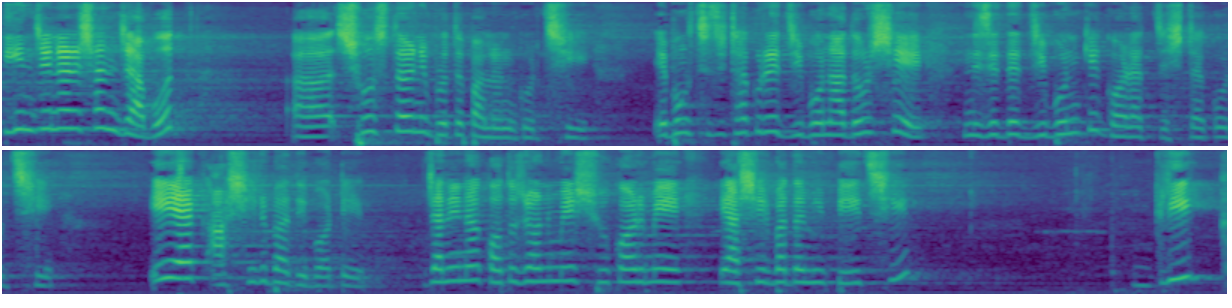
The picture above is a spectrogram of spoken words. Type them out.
তিন জেনারেশন যাবৎ আহ, স্বস্তায়নী ব্রত পালন করছি এবং শ্রী ঠাকুরের জীবন আদর্শে নিজেদের জীবনকে গড়ার চেষ্টা করছি। এই এক আশীর্বাদই বটে। জানি না কত জন্মের সুকর্মে এই আশীর্বাদ আমি পেয়েছি। গ্রিক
